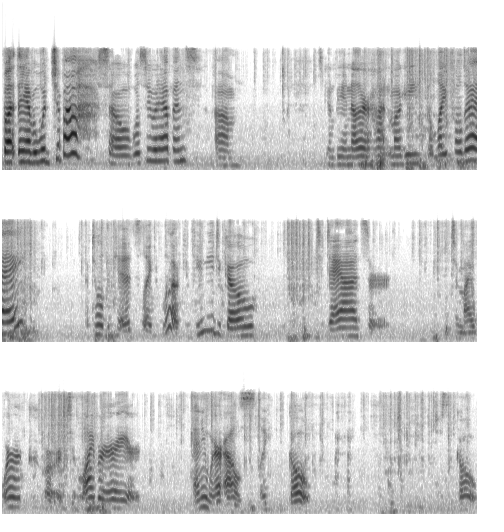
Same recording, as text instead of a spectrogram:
but they have a wood chipper, so we'll see what happens. Um, it's going to be another hot, muggy, delightful day. Told the kids, like, look, if you need to go to dad's or to my work or to the library or anywhere else, like, go. Just go.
